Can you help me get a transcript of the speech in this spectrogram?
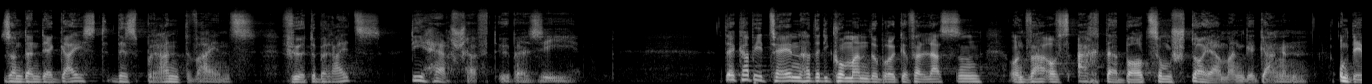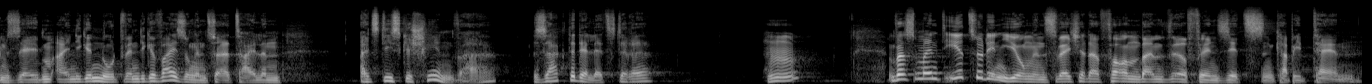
sondern der Geist des Brandweins führte bereits die Herrschaft über sie. Der Kapitän hatte die Kommandobrücke verlassen und war aufs Achterbord zum Steuermann gegangen, um demselben einige notwendige Weisungen zu erteilen. Als dies geschehen war, sagte der Letztere, hm, was meint ihr zu den Jungens, welche da vorn beim Würfeln sitzen, Kapitän?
